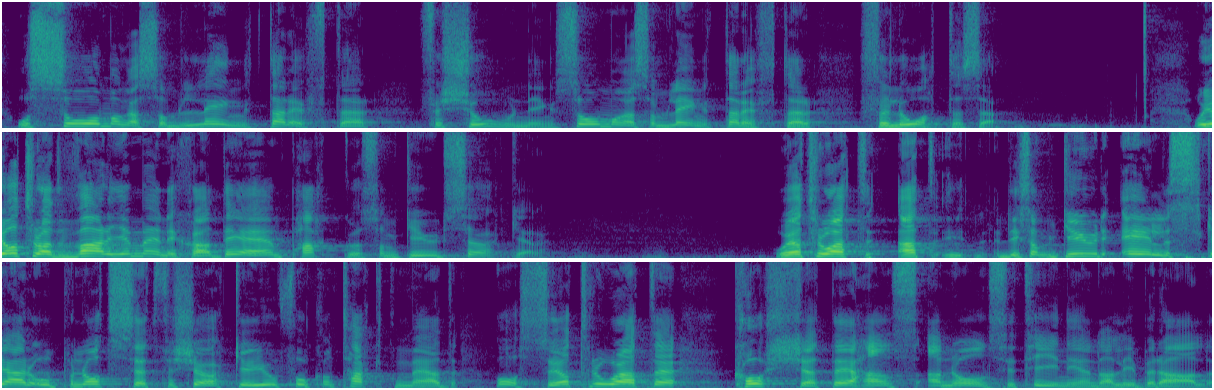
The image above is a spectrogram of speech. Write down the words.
och så många som längtar efter försoning, så många som längtar efter förlåtelse. Och jag tror att varje människa, det är en Paco som Gud söker. Och jag tror att, att liksom Gud älskar och på något sätt försöker få kontakt med oss. Så jag tror att eh, korset är hans annons i tidningen La Liberal.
